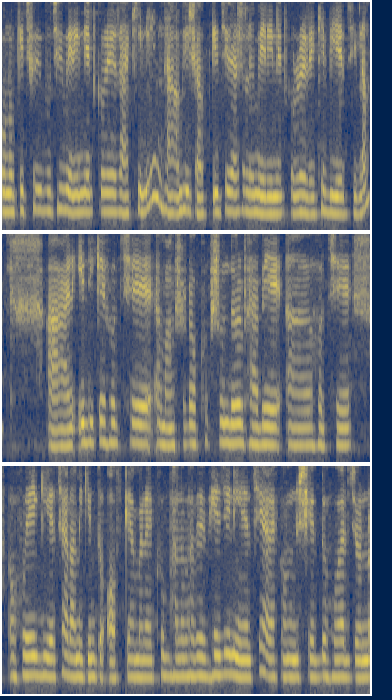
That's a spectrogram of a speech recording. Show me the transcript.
কোনো কিছুই বুঝি মেরিনেট করে রাখিনি। না, আমি সব কিছুই আসলে মেরিনেট করে রেখে দিয়েছিলাম। আর এদিকে হচ্ছে মাংসটাও খুব সুন্দরভাবে হচ্ছে হয়ে গিয়েছে। আর আমি কিন্তু অফ ক্যামেরায় খুব ভালোভাবে ভেজে নিয়েছি। আর এখন সেদ্ধ হওয়ার জন্য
